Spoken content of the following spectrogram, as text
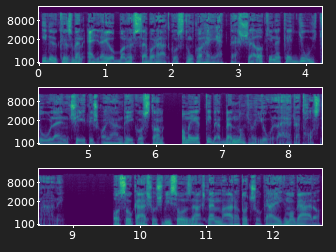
Időközben egyre jobban összebarátkoztunk a helyettessel, akinek egy gyújtó lencsét is ajándékoztam, amelyet Tibetben nagyon jól lehetett használni. A szokásos viszonzás nem váratott sokáig magára.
